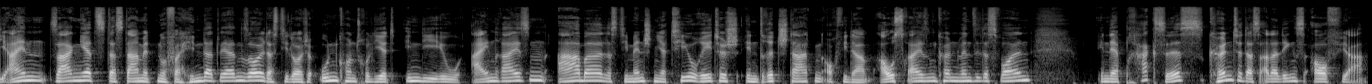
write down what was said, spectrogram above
Die einen sagen jetzt, dass damit nur verhindert werden soll, dass die Leute unkontrolliert in die EU einreisen, aber dass die Menschen ja theoretisch in Drittstaaten auch wieder ausreisen können, wenn sie das wollen. In der Praxis könnte das allerdings auf ja,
